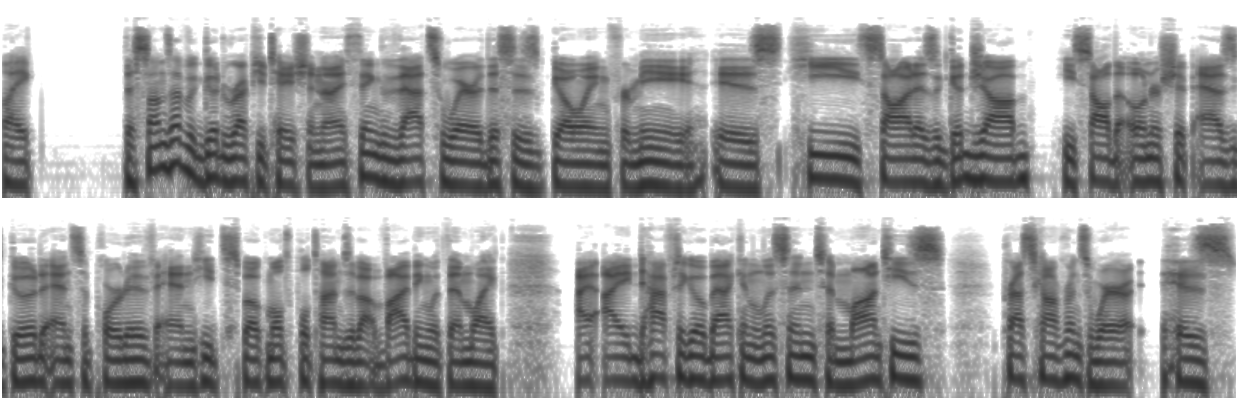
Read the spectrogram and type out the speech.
like the Suns have a good reputation, and I think that's where this is going for me. Is he saw it as a good job? He saw the ownership as good and supportive, and he spoke multiple times about vibing with them. Like I, I'd have to go back and listen to Monty's press conference where his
